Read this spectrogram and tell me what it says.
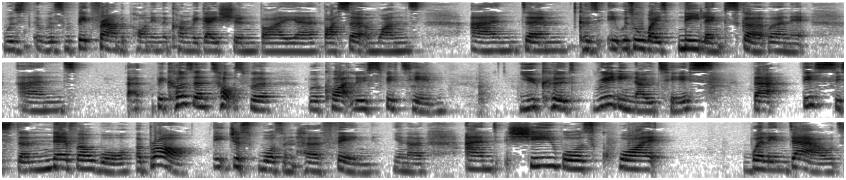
was was a bit frowned upon in the congregation by uh, by certain ones. And because um, it was always knee length skirt weren't it? And uh, because her tops were were quite loose fitting you could really notice that this sister never wore a bra it just wasn't her thing, you know. And she was quite well endowed.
